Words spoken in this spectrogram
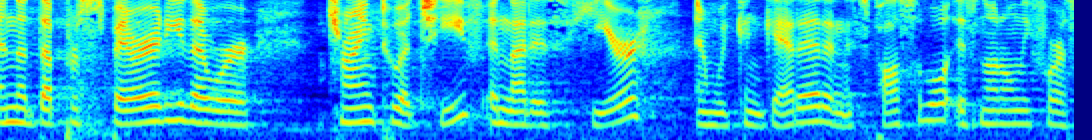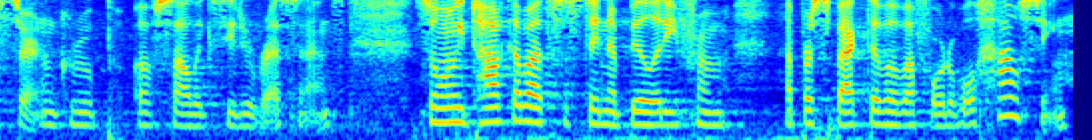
and that the prosperity that we're trying to achieve, and that is here, and we can get it and it's possible is not only for a certain group of Salt Lake City residents. So when we talk about sustainability from a perspective of affordable housing,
